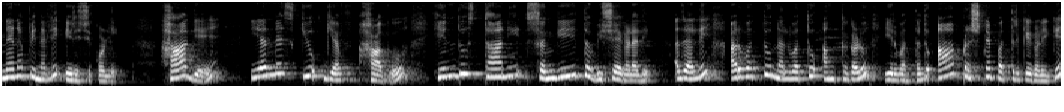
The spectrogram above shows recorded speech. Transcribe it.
ನೆನಪಿನಲ್ಲಿ ಇರಿಸಿಕೊಳ್ಳಿ. ಹಾಗೆ ಎನ್ ಎಸ್ ಕ್ಯೂ ಎಫ್ ಹಾಗೂ ಹಿಂದೂಸ್ತಾನಿ ಸಂಗೀತ ವಿಷಯಗಳಲ್ಲಿ ಅಂದರೆ ಅಲ್ಲಿ ಅರುವತ್ತು ನಲವತ್ತು ಅಂಕಗಳು ಇರುವಂಥದ್ದು. ಆ ಪ್ರಶ್ನೆ ಪತ್ರಿಕೆಗಳಿಗೆ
